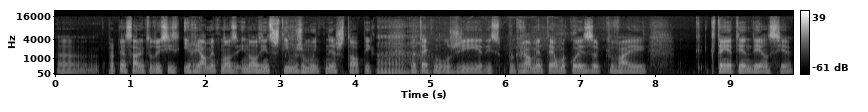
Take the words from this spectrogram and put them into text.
Uh, para pensar em tudo isso e, e, realmente nós, e nós insistimos muito neste tópico ah. da tecnologia disso, porque realmente é uma coisa que vai que, que, tem a tendência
